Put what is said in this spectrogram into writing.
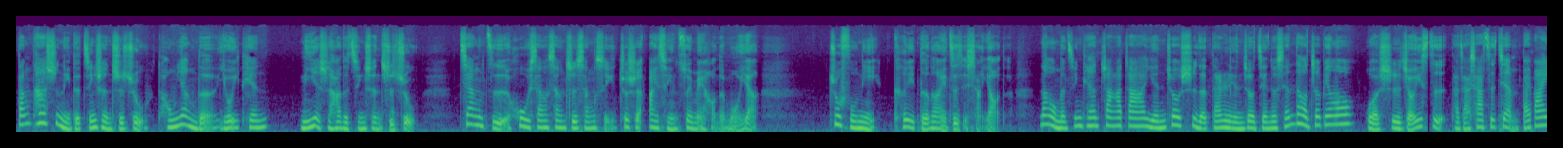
当他是你的精神支柱，同样的，有一天你也是他的精神支柱，这样子互相相知相惜，就是爱情最美好的模样。祝福你可以得到你自己想要的。那我们今天渣渣研究室的单人研究间就先到这边喽。我是九一四，大家下次见，拜拜。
